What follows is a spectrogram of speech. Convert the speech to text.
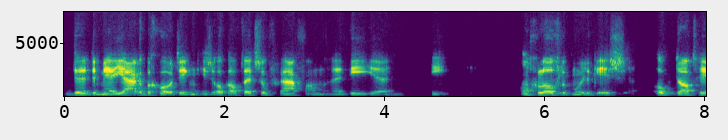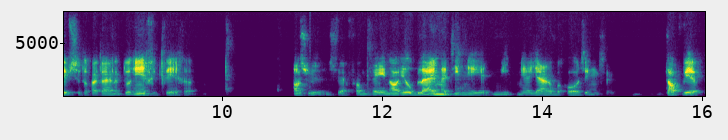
de, de meerjarenbegroting is ook altijd zo'n vraag van, uh, die, uh, die ongelooflijk moeilijk is. Ook dat heeft ze er uiteindelijk doorheen gekregen. Als je zegt van ben je nou heel blij met die meer, meerjarenbegroting, dat weer,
